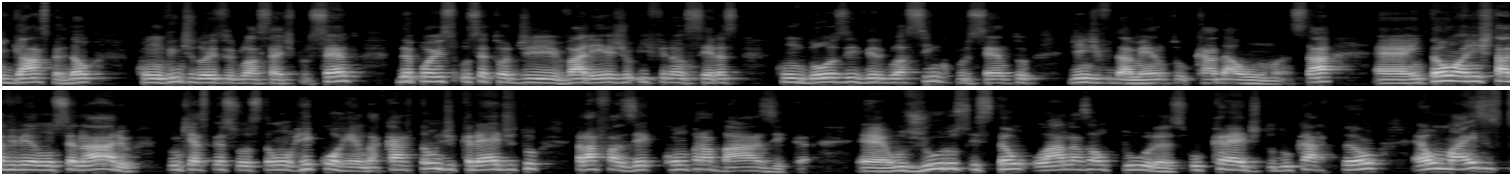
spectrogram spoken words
e gás, perdão, com 22,7%. Depois, o setor de varejo e financeiras com 12,5% de endividamento cada uma, tá? É, então, a gente está vivendo um cenário em que as pessoas estão recorrendo a cartão de crédito para fazer compra básica. É, os juros estão lá nas alturas. O crédito do cartão é o mais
